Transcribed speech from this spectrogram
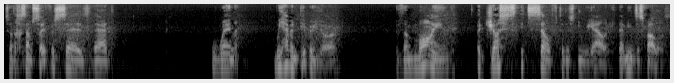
So the Chassam Sofer says that when we have an Iber the mind adjusts itself to this new reality. That means as follows.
